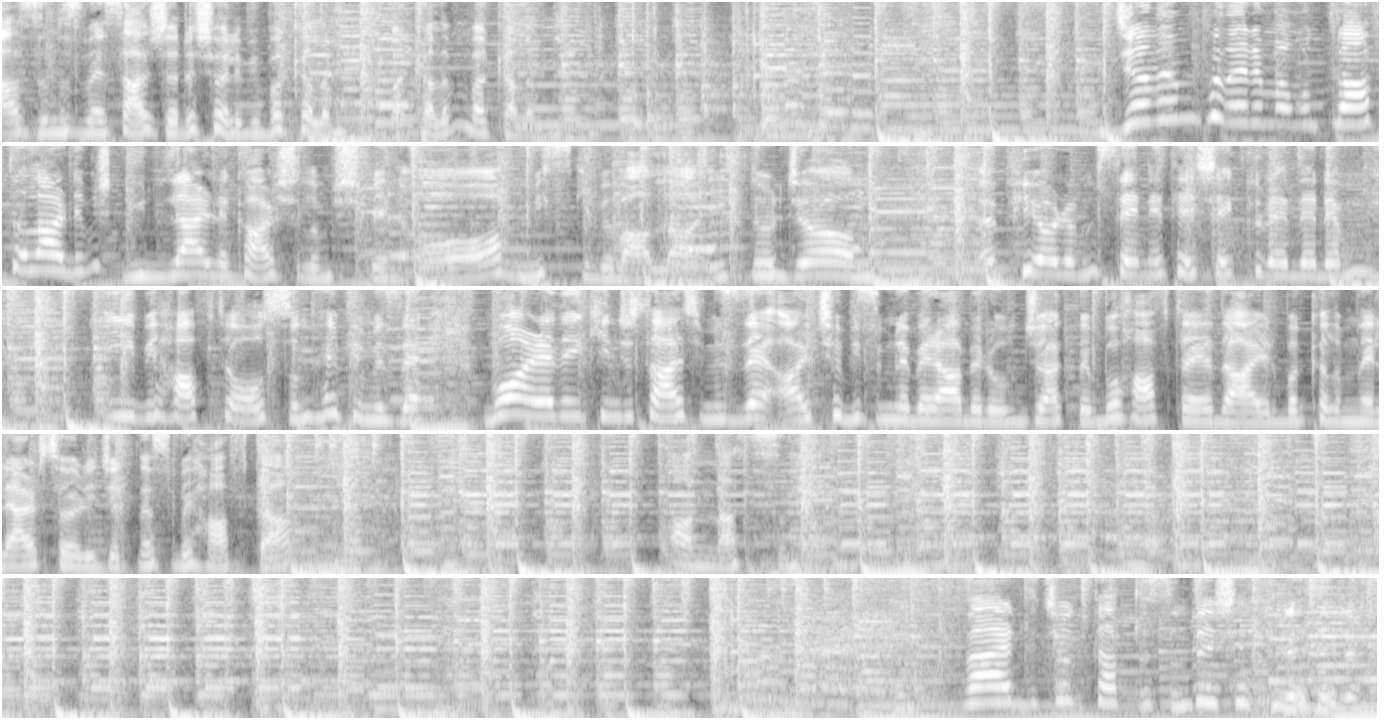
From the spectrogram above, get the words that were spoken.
yazdığınız mesajlara şöyle bir bakalım. Bakalım bakalım. Canım Pınar'ıma mutlu haftalar demiş. Güllerle karşılamış beni. Oh mis gibi vallahi İlknur'cuğum. Öpüyorum seni teşekkür ederim. İyi bir hafta olsun hepimize. Bu arada ikinci saatimizde Ayça bizimle beraber olacak ve bu haftaya dair bakalım neler söyleyecek, nasıl bir hafta anlatsın. Verdi çok tatlısın teşekkür ederim.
